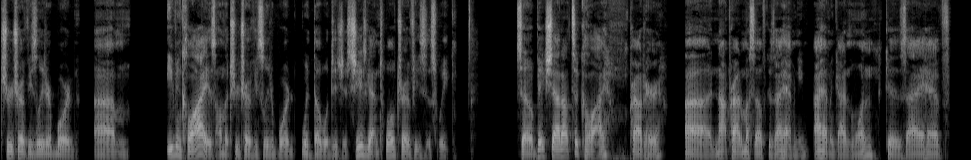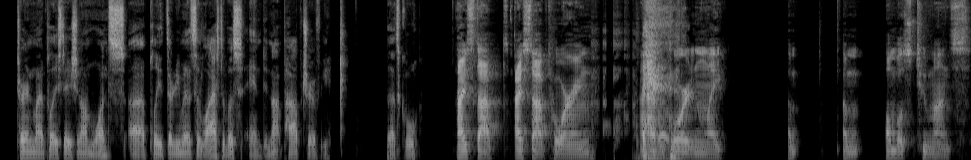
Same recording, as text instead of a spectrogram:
True Trophies leaderboard. Um, even Kalai is on the True Trophies leaderboard with double digits. She's gotten 12 trophies this week. So big shout out to Kalai. Proud of her. Uh, not proud of myself because I haven't even, I haven't gotten one because I have turned my PlayStation on once, uh, played 30 minutes of The Last of Us, and did not pop trophy. That's cool. I stopped. I stopped whoring. I haven't whored in like um, um almost two months.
